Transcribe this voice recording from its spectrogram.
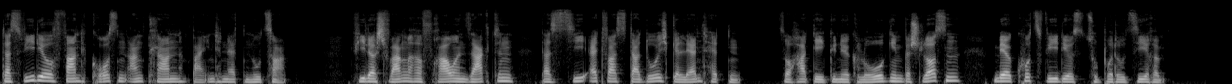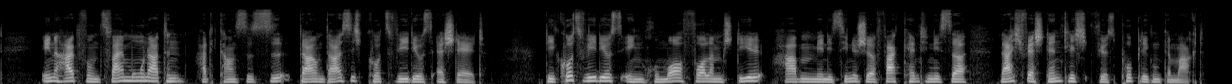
Das Video fand großen Anklang bei Internetnutzern. Viele schwangere Frauen sagten, dass sie etwas dadurch gelernt hätten. So hat die Gynäkologin beschlossen, mehr Kurzvideos zu produzieren. Innerhalb von zwei Monaten hat Kansisi 33 Kurzvideos erstellt. Die Kurzvideos in humorvollem Stil haben medizinische Fachkenntnisse leicht verständlich fürs Publikum gemacht.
